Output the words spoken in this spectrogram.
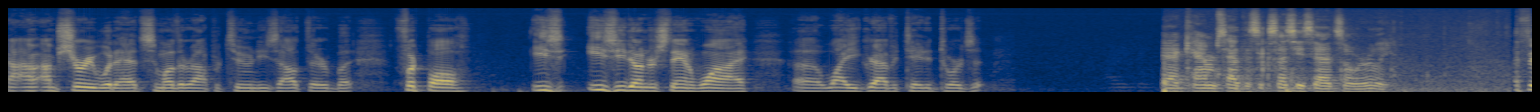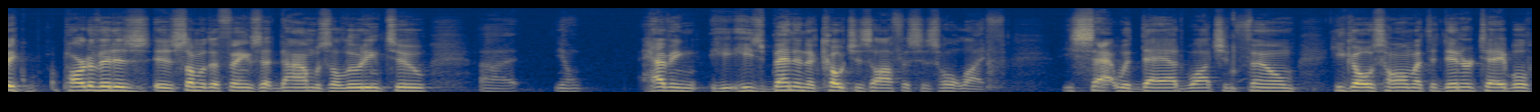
I, I'm sure he would have had some other opportunities out there, but football, easy, easy to understand why uh, why he gravitated towards it. Yeah, Cam's had the success he's had so early. I think part of it is is some of the things that Don was alluding to. Uh, you know, having he, he's been in a coach's office his whole life. He sat with dad watching film. He goes home at the dinner table.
